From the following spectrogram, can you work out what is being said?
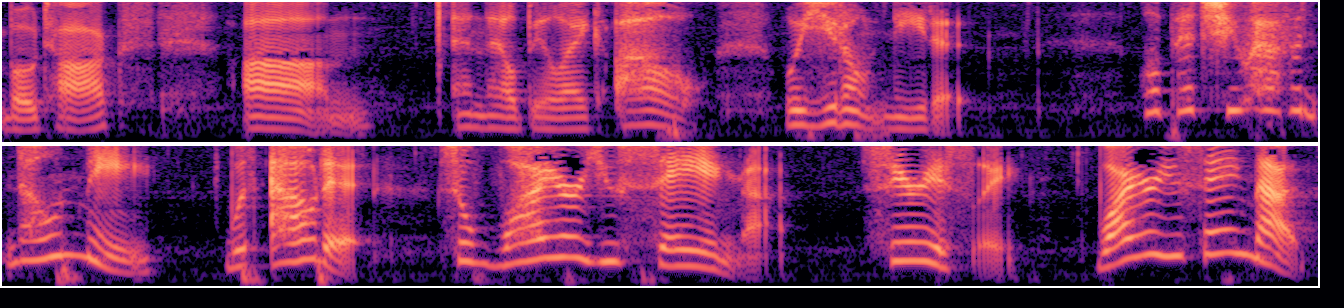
Botox. Um, and they'll be like, "Oh, well you don't need it." Well, bitch, you haven't known me without it. So why are you saying that? Seriously. Why are you saying that?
